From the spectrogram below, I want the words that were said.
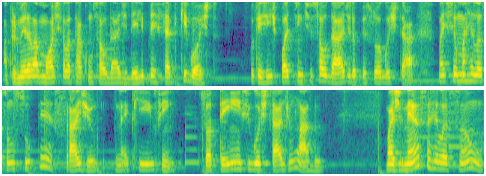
A primeira ela mostra que ela tá com saudade dele e percebe que gosta. Porque a gente pode sentir saudade da pessoa gostar, mas ser uma relação super frágil, né? Que, enfim, só tem esse gostar de um lado. Mas nessa relação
